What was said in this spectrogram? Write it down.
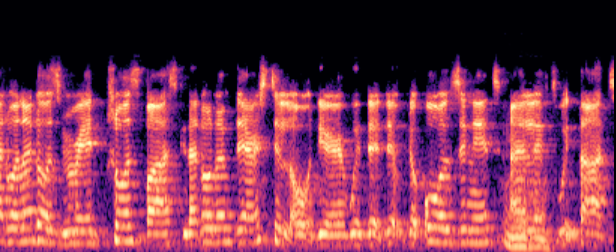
had one of those red clothes baskets. I don't know if they're still out there with the, the, the holes in it. I Mhm. left with that.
